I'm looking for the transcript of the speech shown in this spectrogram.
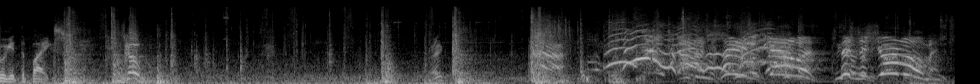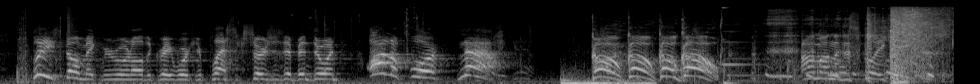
Go get the bikes. Let's go! Ready? Ladies and gentlemen, this is your moment! Please don't make me ruin all the great work your plastic surgeons have been doing. On the floor, now! Go, go, go, go! I'm on the display case.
